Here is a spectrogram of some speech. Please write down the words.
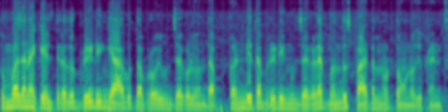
ತುಂಬ ಜನ ಕೇಳ್ತಿರೋದು ಬ್ರೀಡಿಂಗೇ ಆಗುತ್ತಾ ಬ್ರೋ ಈ ಹುಂಜಗಳು ಅಂತ. ಖಂಡಿತ ಬ್ರೀಡಿಂಗ್ ಹುಂಜಗಳೇ ಬಂದು ಸ್ಪಾಟಲ್ಲಿ ನೋಡಿ ತೊಗೊಂಡೋಗಿ ಫ್ರೆಂಡ್ಸ್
